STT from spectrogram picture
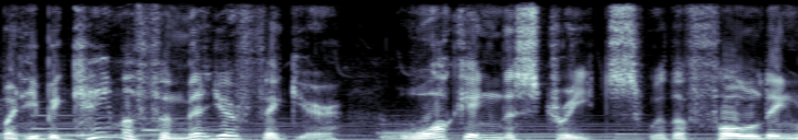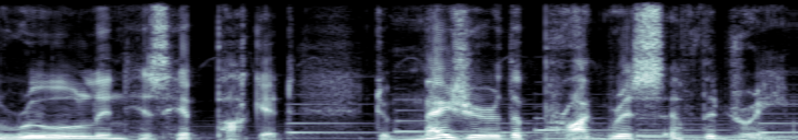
But he became a familiar figure walking the streets with a folding rule in his hip pocket to measure the progress of the dream.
